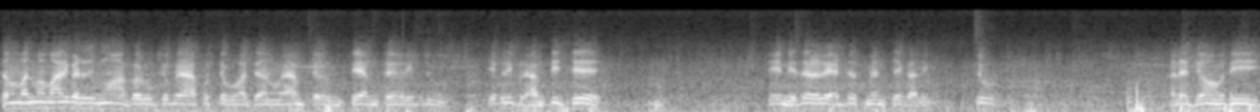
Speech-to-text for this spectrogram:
તમે મનમાં માની બેઠા છો, હું આ કરું છું, મેં આ પુસ્તક વાંચવાનું એમ થયું, તેમ થયું, એ બધું. એ બધી ભ્રાંતિ છે. એ નેચરલ એડજસ્ટમેન્ટ છે ખાલી. શું? અને જ્યાં સુધી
